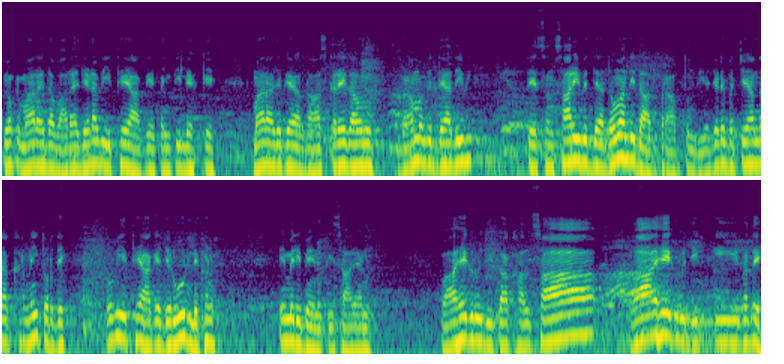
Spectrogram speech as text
ਕਿਉਂਕਿ ਮਹਾਰਾਜ ਦਾ ਵਾਰ ਹੈ, ਜਿਹੜਾ ਵੀ ਇੱਥੇ ਆ ਕੇ 35 ਲਿਖ ਕੇ ਮਹਾਰਾਜ ਅੱਗੇ ਅਰਦਾਸ ਕਰੇਗਾ ਉਹਨੂੰ, ਬ੍ਰਹਮ ਵਿਦਿਆ ਦੀ ਵੀ ਤੇ ਸੰਸਾਰੀ ਵਿਦਿਆ ਦੋਵਾਂ ਦੀ ਦਾਤ ਪ੍ਰਾਪਤ ਹੁੰਦੀ ਹੈ, ਜਿਹੜੇ ਬੱਚਿਆਂ ਦਾ ਅੱਖਰ ਨਹੀਂ ਤੁਰਦੇ, ਉਹ ਵੀ ਇੱਥੇ ਆ ਕੇ ਜ਼ਰੂਰ ਲਿਖਣ। ਇਹ ਮੇਰੀ ਬੇਨਤੀ ਸਾਰਿਆਂ ਨੂੰ। ਵਾਹਿਗੁਰੂ ਜੀ ਕਾ ਖਾਲਸਾ ਵਾਹਿਗੁਰੂ ਜੀ ਕੀ ਫਤਿਹ।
